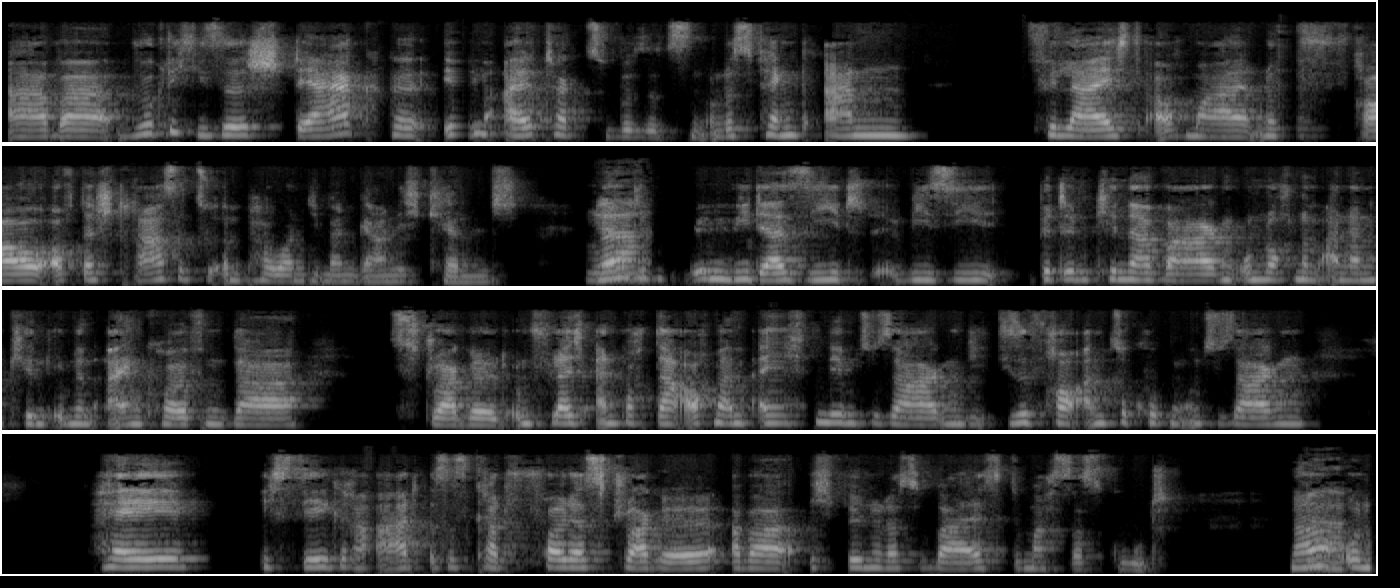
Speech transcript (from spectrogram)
Aber wirklich diese Stärke im Alltag zu besitzen und es fängt an, vielleicht auch mal eine Frau auf der Straße zu empowern, die man gar nicht kennt. Ne, ja. Ne, die irgendwie da sieht, wie sie mit dem Kinderwagen und noch einem anderen Kind und den Einkäufen da struggelt und vielleicht einfach da auch mal im echten Leben zu sagen, die, diese Frau anzugucken und zu sagen, hey, ich sehe gerade, es ist gerade voll der Struggle, aber ich will nur, dass du weißt, du machst das gut. Ne? Ja. Und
